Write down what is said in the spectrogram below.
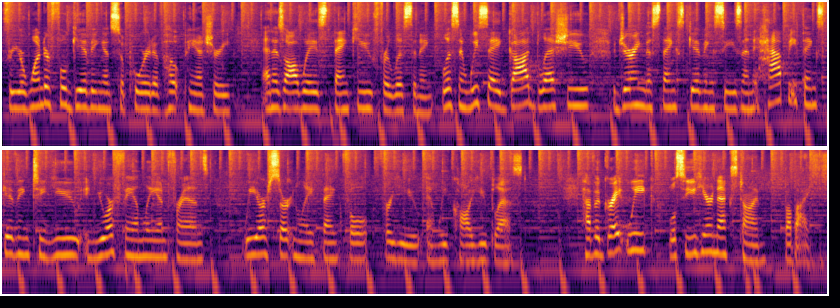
for your wonderful giving and support of Hope Pantry. And as always, thank you for listening. Listen, we say God bless you during this Thanksgiving season. Happy Thanksgiving to you and your family and friends. We are certainly thankful for you and we call you blessed. Have a great week. We'll see you here next time. Bye bye.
